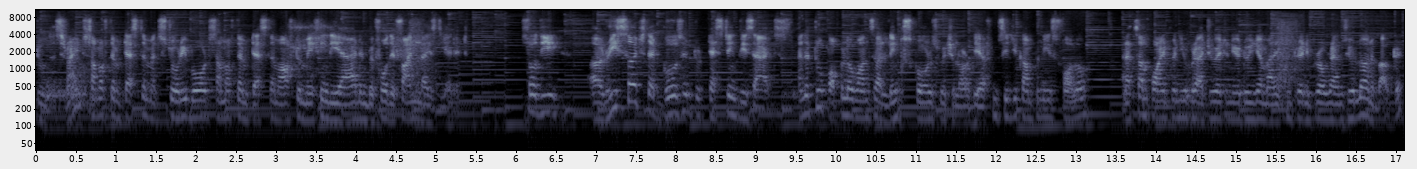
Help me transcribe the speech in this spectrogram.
do this right? Some of them test them at storyboard some of them test them after making the ad and before they finalize the edit. So the uh, research that goes into testing these ads and the two popular ones are link scores which a lot of the fmcg companies follow. And at some point when you graduate and you're doing your management training programs you learn about it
